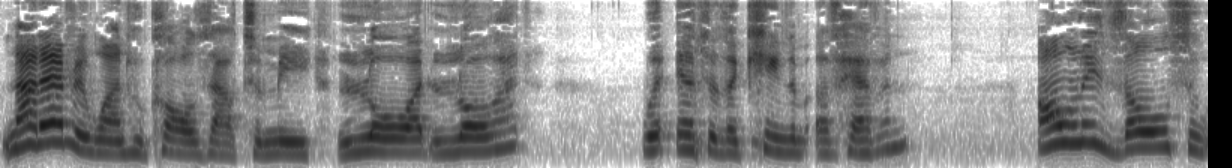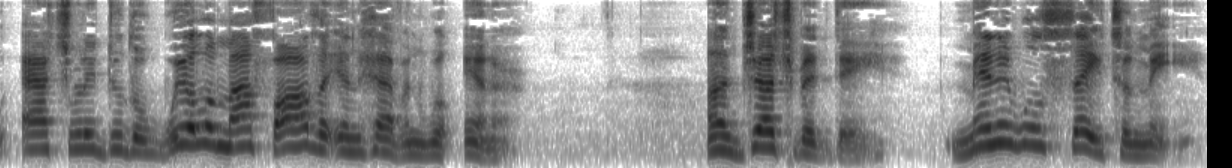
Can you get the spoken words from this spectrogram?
Not everyone who calls out to me, Lord, Lord, will enter the kingdom of heaven only those who actually do the will of my Father in heaven will enter. On Judgment Day, many will say to me,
